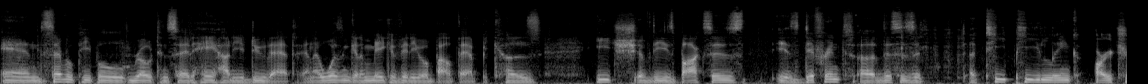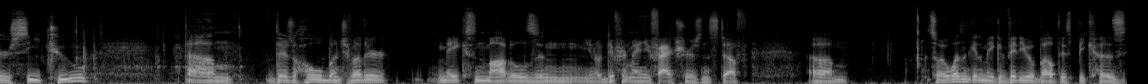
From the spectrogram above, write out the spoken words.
And several people wrote and said, hey, how do you do that? And I wasn't going to make a video about that because each of these boxes is different. Uh, this is a, a TP Link Archer C2. Um, there's a whole bunch of other makes and models and you know different manufacturers and stuff. Um, so I wasn't going to make a video about this because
